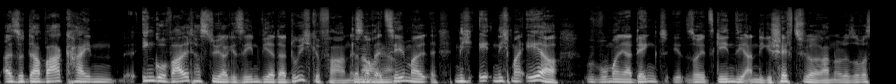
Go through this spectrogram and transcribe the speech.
Also da war kein Ingo Wald, hast du ja gesehen, wie er da durchgefahren ist. Genau, Auch erzähl mal, äh, nicht, eh- nicht mal er, wo man ja denkt, so jetzt gehen sie an die Geschäftsführer ran oder sowas.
